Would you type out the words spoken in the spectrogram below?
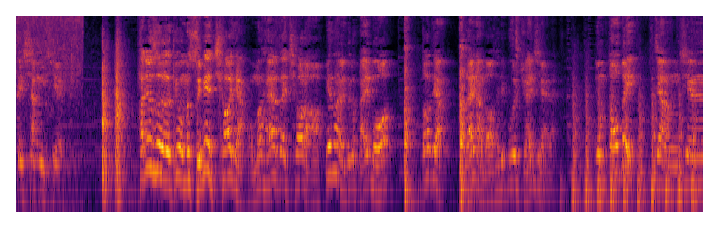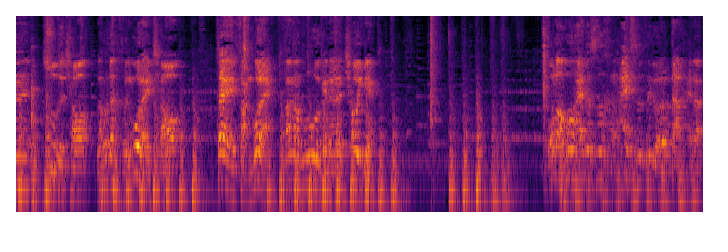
更香一些。他就是给我们随便敲一下，我们还要再敲了啊！边上有这个白膜，刀这样来两刀，它就不会卷起来了。用刀背这样先竖着敲，然后再横过来敲，再反过来，反反复复给它敲一遍。我老婆孩子是很爱吃这个大排的。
